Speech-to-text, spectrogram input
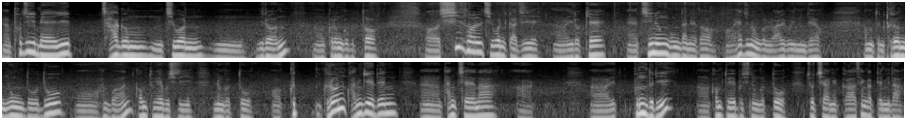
어, 토지 매입 자금 음, 지원 음, 이런 어, 그런 것부터 어, 시설 지원까지 어, 이렇게 예, 진흥공단에서 어, 해주는 걸로 알고 있는데요. 아무튼 그런 용도도 어, 한번 검토해 보시는 것도 어, 그, 그런 관계된 어, 단체나 아, 아, 분들이 어, 검토해 보시는 것도 좋지 않을까 생각됩니다.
